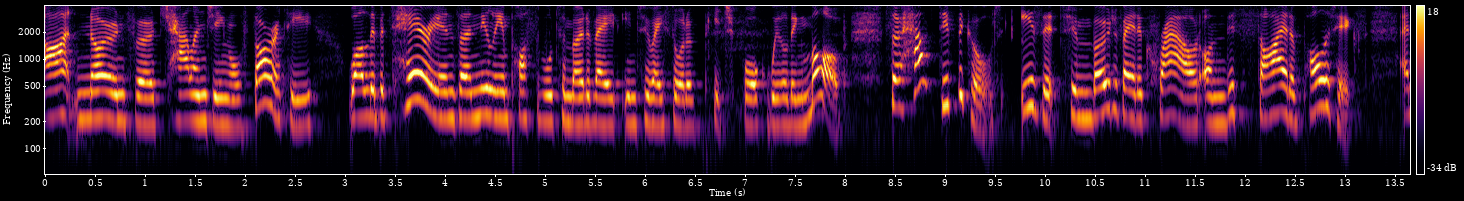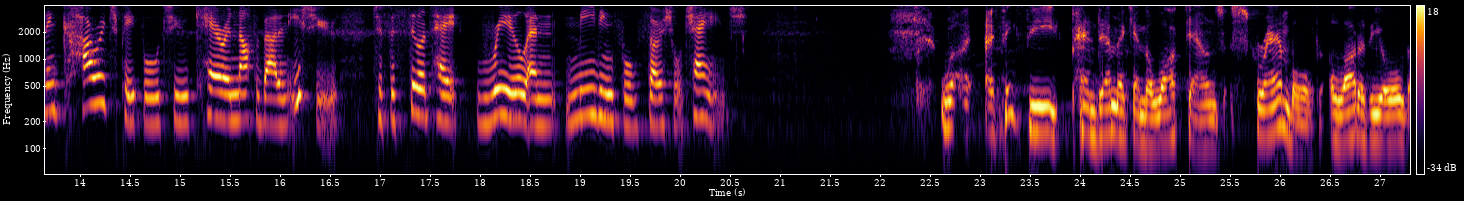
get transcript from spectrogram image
aren't known for challenging authority while libertarians are nearly impossible to motivate into a sort of pitchfork wielding mob. So, how difficult is it to motivate a crowd on this side of politics and encourage people to care enough about an issue to facilitate real and meaningful social change? Well, I think the pandemic and the lockdowns scrambled a lot of the old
